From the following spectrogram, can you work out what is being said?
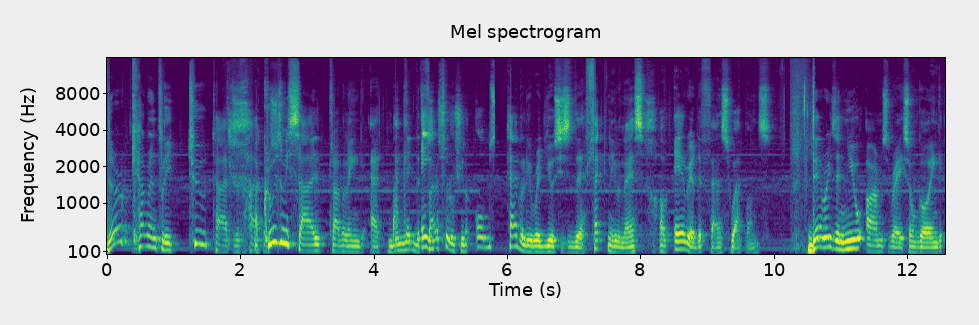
There are currently two types of hypersonic. A cruise missile traveling at Mach make the 8 fire solution heavily reduces the effectiveness of area defense weapons. There is a new arms race ongoing,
